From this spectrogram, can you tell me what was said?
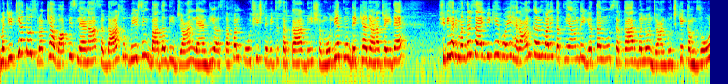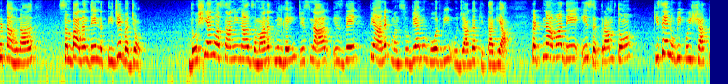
ਮਜੀਠੀਆ ਤੋਂ ਸੁਰੱਖਿਆ ਵਾਪਸ ਲੈਣਾ ਸਰਦਾਰ ਸੁਖਬੀਰ ਸਿੰਘ ਬਾਦਲ ਦੀ ਜਾਨ ਲੈਣ ਦੀ ਅਸਫਲ ਕੋਸ਼ਿਸ਼ ਦੇ ਵਿੱਚ ਸਰਕਾਰ ਦੀ ਸ਼ਮੂਲੀਅਤ ਨੂੰ ਦੇਖਿਆ ਜਾਣਾ ਚਾਹੀਦਾ ਹੈ। ਸ਼੍ਰੀ ਹਰਿਮੰਦਰ ਸਾਹਿਬ ਵਿਖੇ ਹੋਏ ਹੈਰਾਨ ਕਰਨ ਵਾਲੇ ਕਤਲੇਆਮ ਦੇ ਯਤਨ ਨੂੰ ਸਰਕਾਰ ਵੱਲੋਂ ਜਾਣਬੁੱਝ ਕੇ ਕਮਜ਼ੋਰ ਢੰਗ ਨਾਲ ਸੰਭਾਲਣ ਦੇ ਨਤੀਜੇ ਵਜੋਂ ਦੋਸ਼ੀਆਂ ਨੂੰ ਆਸਾਨੀ ਨਾਲ ਜ਼ਮਾਨਤ ਮਿਲ ਗਈ, ਜਿਸ ਨਾਲ ਇਸ ਦੇ ਭਿਆਨਕ ਮਨਸੂਬਿਆਂ ਨੂੰ ਹੋਰ ਵੀ ਉਜਾਗਰ ਕੀਤਾ ਗਿਆ। ਘਟਨਾਵਾਂ ਦੇ ਇਸ ਕ੍ਰਮ ਤੋਂ ਕਿਸੇ ਨੂੰ ਵੀ ਕੋਈ ਸ਼ੱਕ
